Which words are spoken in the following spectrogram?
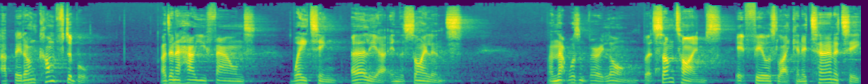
a bit uncomfortable. I don't know how you found waiting earlier in the silence. And that wasn't very long, but sometimes it feels like an eternity.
